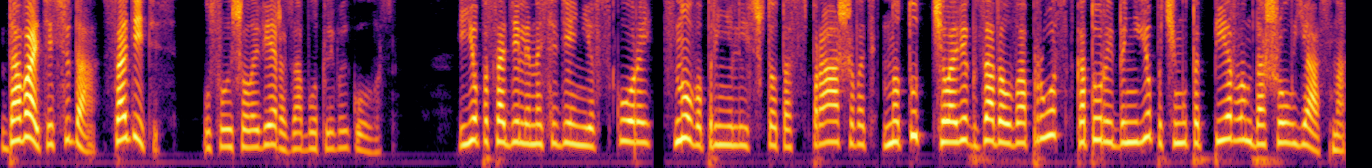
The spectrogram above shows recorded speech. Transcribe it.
«Давайте сюда, садитесь!» — услышала Вера заботливый голос. Ее посадили на сиденье в скорой, снова принялись что-то спрашивать, но тут человек задал вопрос, который до нее почему-то первым дошел ясно.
